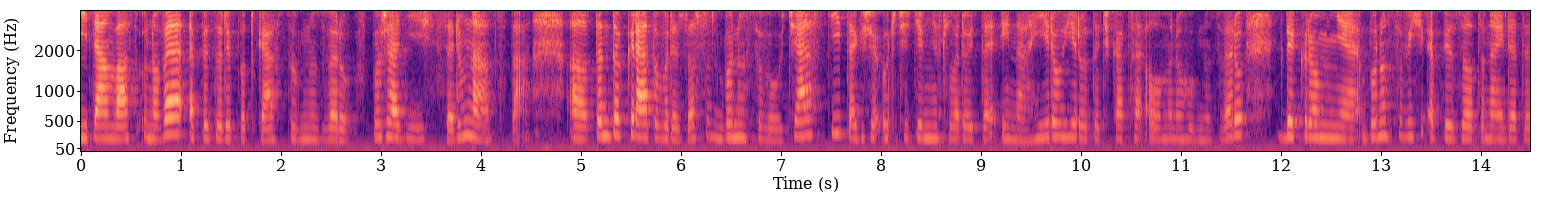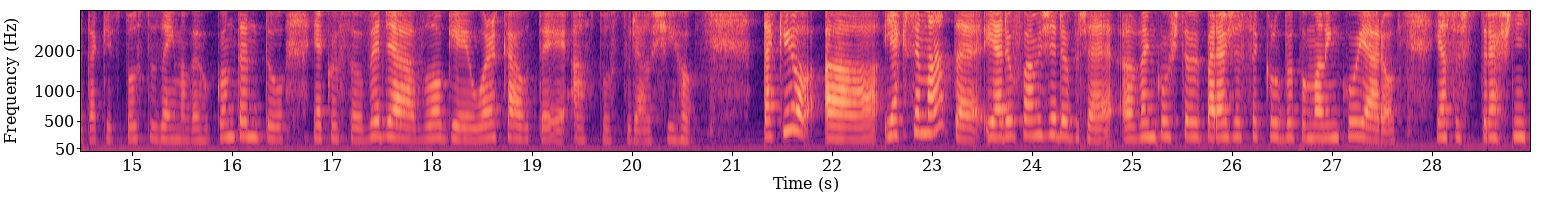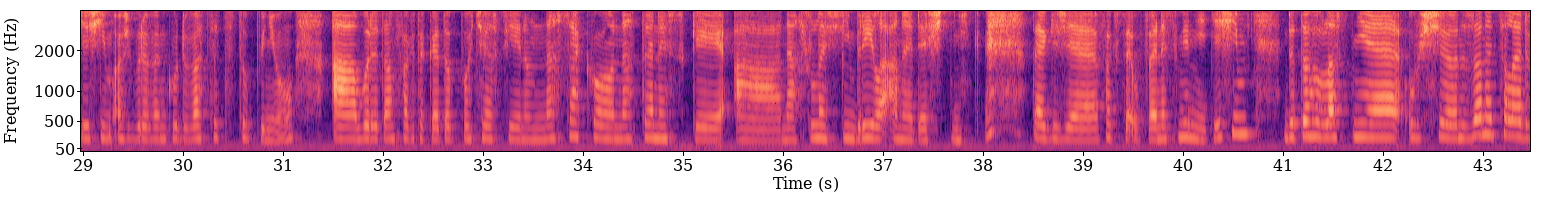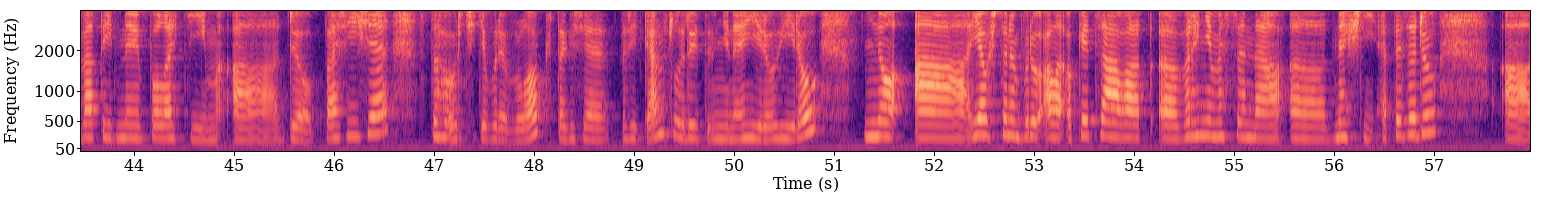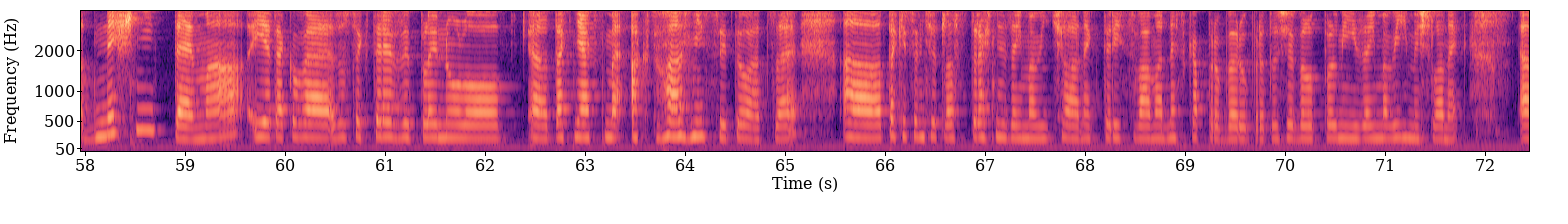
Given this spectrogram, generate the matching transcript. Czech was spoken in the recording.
Vítám vás u nové epizody podcastu Bnuzveru v pořadí již 17. Tentokrát to bude zase s bonusovou částí, takže určitě mě sledujte i na herohero.cl Bnuzveru, kde kromě bonusových epizod najdete taky spoustu zajímavého kontentu, jako jsou videa, vlogy, workouty a spoustu dalšího. Tak jo, uh, jak se máte? Já doufám, že dobře. Venku už to vypadá, že se klube pomalinku jaro. Já se strašně těším, až bude venku 20 stupňů a bude tam fakt také to počasí jenom na sako, na tenisky a na sluneční brýle a ne deštník. Takže fakt se úplně nesmírně těším. Do toho vlastně už za necelé dva týdny poletím a do Paříže. Z toho určitě bude vlog, takže říkám, sledujte mě na Hero Hero. No a já už to nebudu ale okecávat, eh, vrhněme se na eh, dnešní epizodu. A dnešní téma je takové zase, které vyplynulo eh, tak nějak jsme aktuální situace. Taky jsem četla strašně zajímavý článek, který s váma dneska proberu, protože byl plný zajímavých myšlenek.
